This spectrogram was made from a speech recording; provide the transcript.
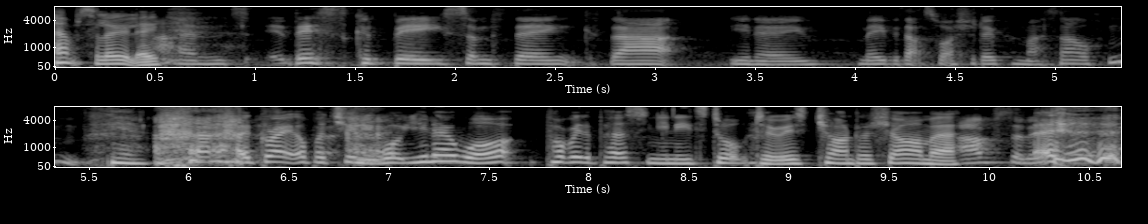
Absolutely. and this could be something that you know maybe that's what I should open myself. Hmm. Yeah. a great opportunity. Well, you know what? Probably the person you need to talk to is Chandra Sharma. Absolutely,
